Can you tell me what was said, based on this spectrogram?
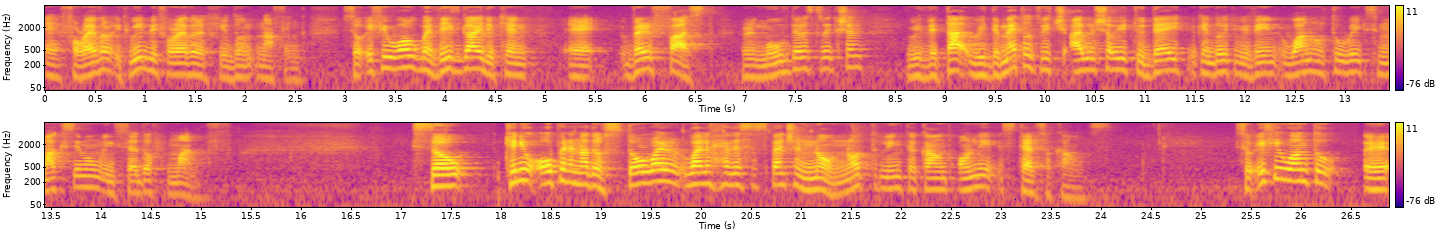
uh, forever, it will be forever if you do nothing. So if you work by this guide, you can uh, very fast remove the restriction with the, with the methods which I will show you today, you can do it within one or two weeks maximum instead of month. So can you open another store while, while you have the suspension? No, not linked account, only stealth accounts. So if you want to uh,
